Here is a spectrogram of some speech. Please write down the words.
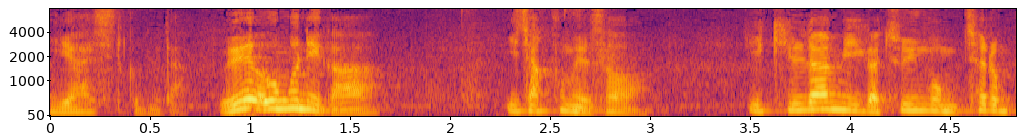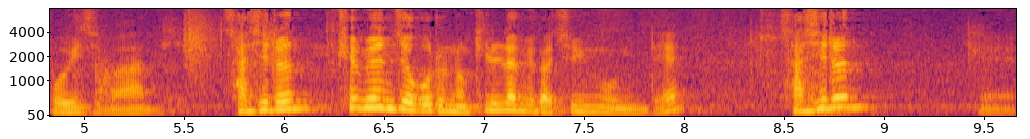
이해하실 겁니다. 왜 어머니가 이 작품에서 이 길라미가 주인공처럼 보이지만 사실은 표면적으로는 길라미가 주인공인데 사실은 예,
